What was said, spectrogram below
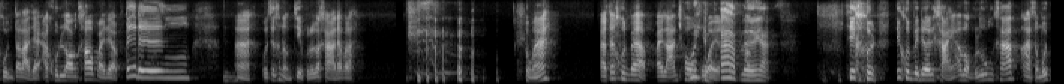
ทุนตลาดใหญ่อะคุณลองเข้าไปแบบตื้อดึง อะคุณซื้อขนมจีบคุณลดราคาได้ปะล่ะถูกไหมอะถ้าคุณไปแบบไปร้านโชว์โอ้ยหวยเห็นภาพเลยอะที่คุณที่คุณไปเดินขายอะบอกลุงครับ อะสมมติ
